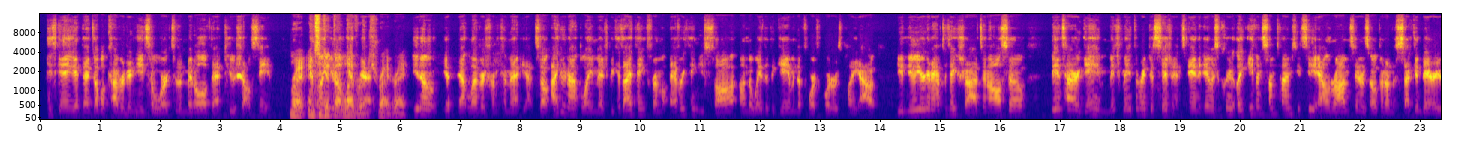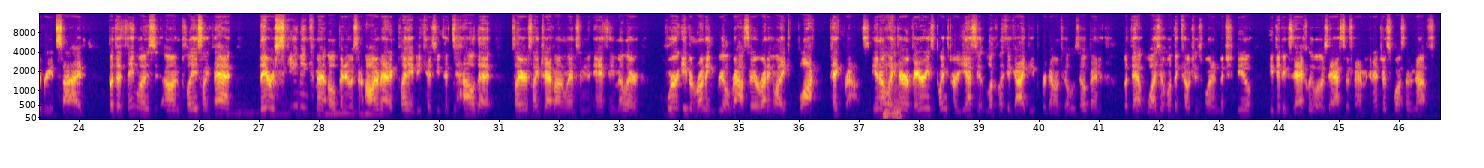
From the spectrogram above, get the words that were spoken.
he's going to get that double covered and needs to work to the middle of that two shell seam. Right, and, to get that leverage, get that, right, right. You don't get that leverage from Kmet yet. So I do not blame Mitch because I think from everything you saw on the way that the game in the fourth quarter was playing out, you knew you were going to have to take shots, and also the entire game, Mitch made the right decisions, and it was clear. Like even sometimes you'd see Allen Robinson was open on the secondary read side, but the thing was on plays like that, they were scheming Kmet open. It was an automatic play because you could tell that players like Javon Wims and Anthony Miller weren't even running real routes. They were running like block pick routes. You know, mm-hmm. like there are various plays where yes, it looked like a guy deeper downfield was open, but that wasn't what the coaches wanted Mitch to do. He did exactly what was asked of him, and it just wasn't enough.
